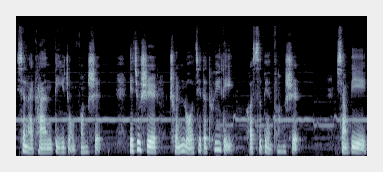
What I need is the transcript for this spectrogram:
先来看第一种方式，也就是纯逻辑的推理和思辨方式。想必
